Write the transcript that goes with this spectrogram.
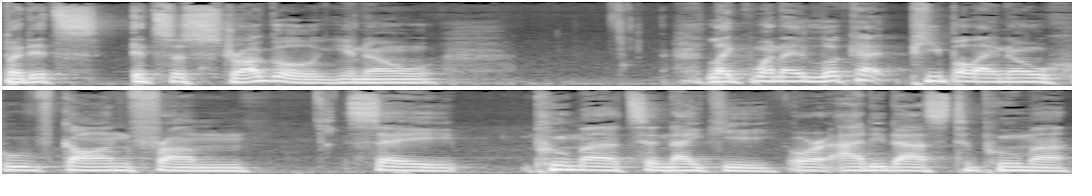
But it's it's a struggle, you know. Like when I look at people I know who've gone from say Puma to Nike or Adidas to Puma.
